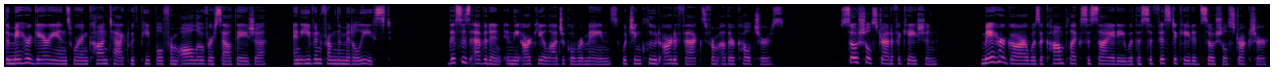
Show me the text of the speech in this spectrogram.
The Mehergharians were in contact with people from all over South Asia and even from the Middle East. This is evident in the archaeological remains, which include artifacts from other cultures. Social stratification. Mehergarh was a complex society with a sophisticated social structure.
